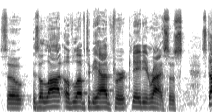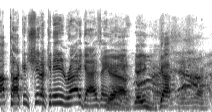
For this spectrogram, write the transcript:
So there's a lot of love to be had for Canadian rye. So s- stop talking shit on Canadian rye, guys. I hear you. yeah, you got.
